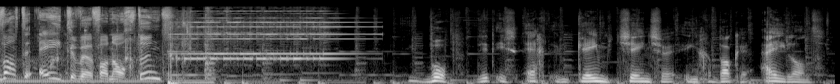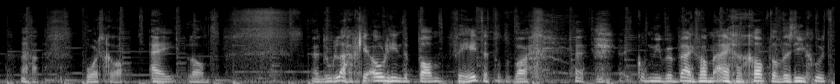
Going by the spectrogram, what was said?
Wat eten we vanochtend? Bob, dit is echt een game changer in gebakken eiland. Woordgrap, eiland. Doe laagje olie in de pan, verhit het tot warm. Ik kom niet meer bij van mijn eigen grap, dat is niet goed.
